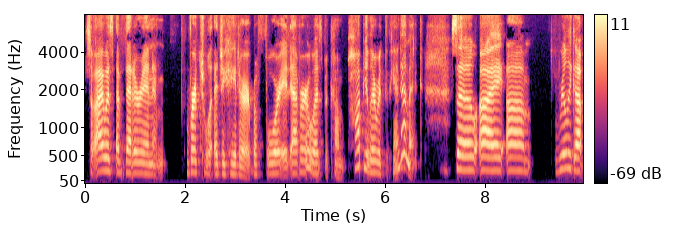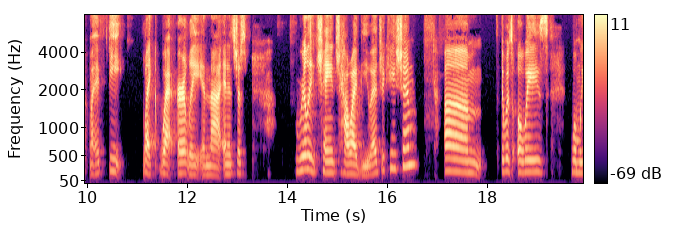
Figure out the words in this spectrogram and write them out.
So I was a veteran virtual educator before it ever was become popular with the pandemic. So I um, really got my feet like wet early in that, and it's just really changed how I view education. Um, it was always when we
